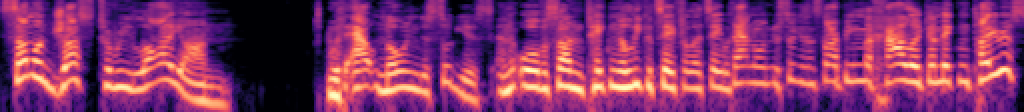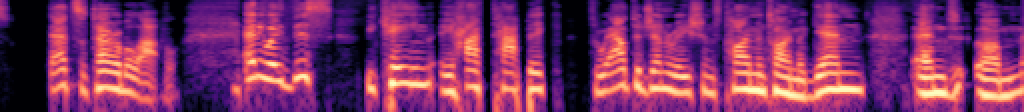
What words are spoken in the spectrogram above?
someone just to rely on without knowing the sugyas and all of a sudden taking a liquid safer, let's say, without knowing the sugyas and start being mechalik and making tyrus, that's a terrible apple. Anyway, this became a hot topic throughout the generations, time and time again. And um,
